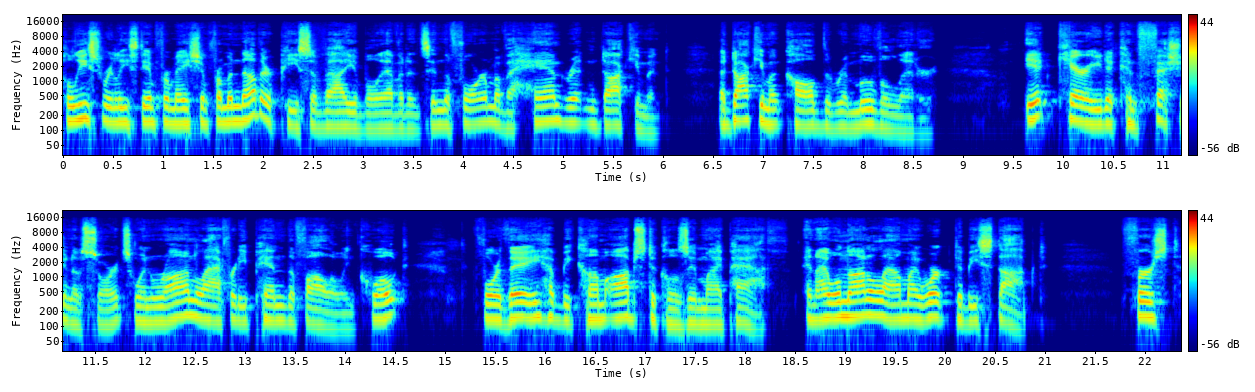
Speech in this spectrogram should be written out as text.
police released information from another piece of valuable evidence in the form of a handwritten document, a document called the removal letter. It carried a confession of sorts when Ron Lafferty penned the following quote, For they have become obstacles in my path, and I will not allow my work to be stopped. First,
